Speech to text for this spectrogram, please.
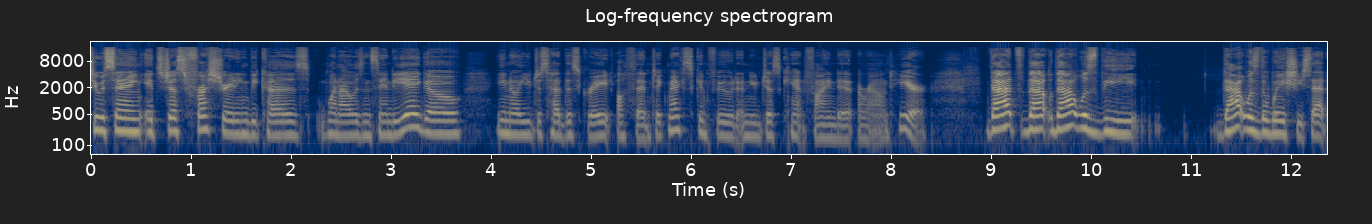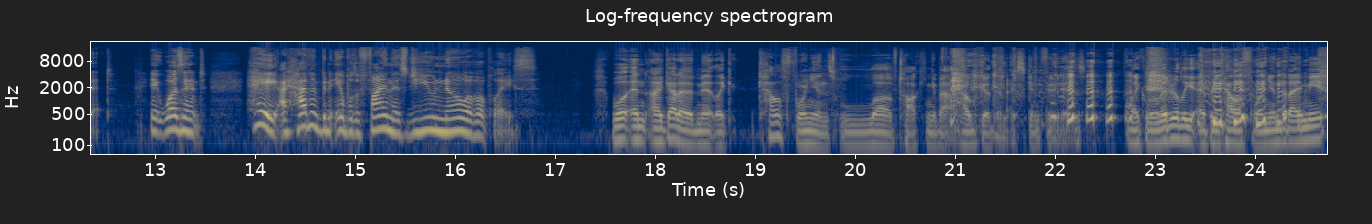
She was saying it's just frustrating because when I was in San Diego, you know, you just had this great authentic Mexican food and you just can't find it around here. That's that that was the that was the way she said it. It wasn't, "Hey, I haven't been able to find this. Do you know of a place?" Well, and I gotta admit, like Californians love talking about how good their Mexican food is. like literally every Californian that I meet,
